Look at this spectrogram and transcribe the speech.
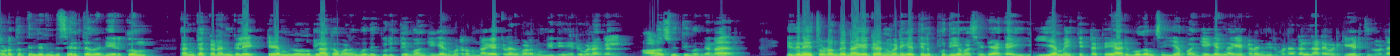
தொடக்கத்தில் இருந்து செலுத்த வேண்டியிருக்கும். தங்க கடன்களை டேம் லோன்களாக வழங்குவது குறித்து வங்கிகள் மற்றும் நகைக்கடன் வழங்கும் நிதி நிறுவனங்கள் ஆலோசித்து வந்தன. இதனைத் தொடர்ந்து நகைக்கடன் வணிகத்தில் புதிய வசதியாக இஎம்ஐ திட்டத்தை அறிமுகம் செய்ய வங்கிகள் நகைக்கடன் நிறுவனங்கள் நடவடிக்கை எடுத்துள்ளன.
